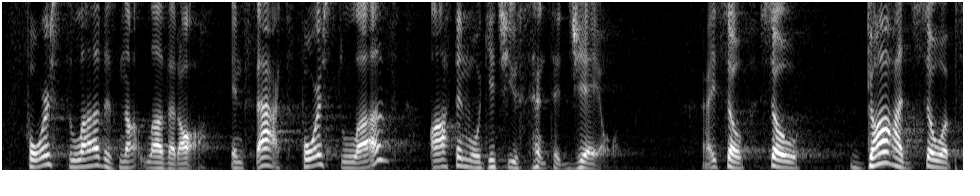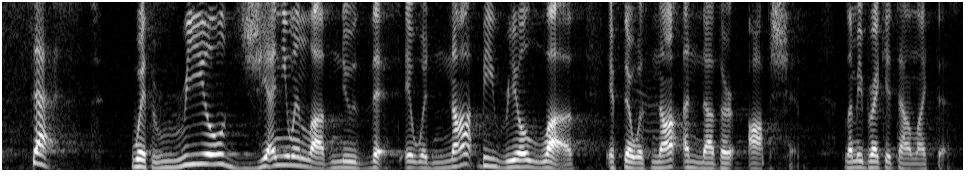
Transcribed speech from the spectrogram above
Forced love is not love at all. In fact, forced love often will get you sent to jail. Right? So, so God, so obsessed with real, genuine love, knew this it would not be real love if there was not another option. Let me break it down like this.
